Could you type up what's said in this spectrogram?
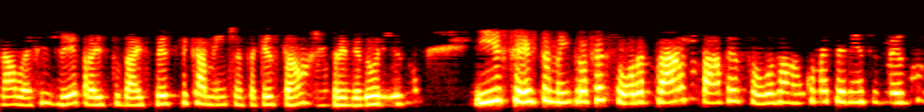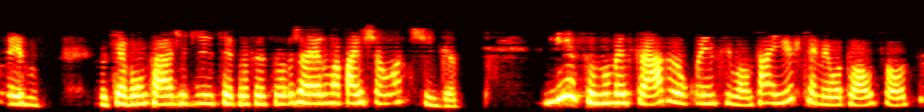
na UFG para estudar especificamente essa questão de empreendedorismo e ser também professora para ajudar pessoas a não cometerem esses mesmos erros, porque a vontade de ser professora já era uma paixão antiga. Nisso, no mestrado, eu conheci o Altair, que é meu atual sócio,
